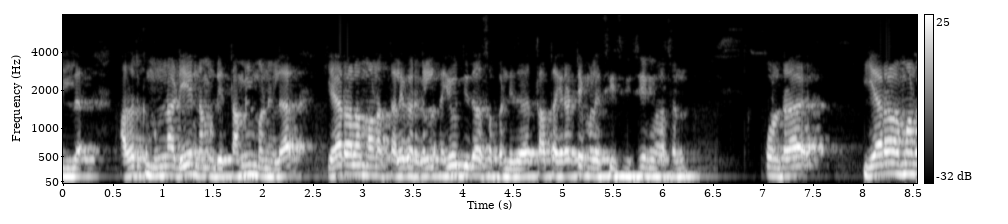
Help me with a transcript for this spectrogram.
இல்லை. அதற்கு முன்னாடியே நம்முடைய தமிழ் மண்ணில் ஏராளமான தலைவர்கள் அயோத்திதாச பண்டிதர் தாத்தா இரட்டைமலை சி. ஸ்ரீனிவாசன் போன்ற ஏராளமான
